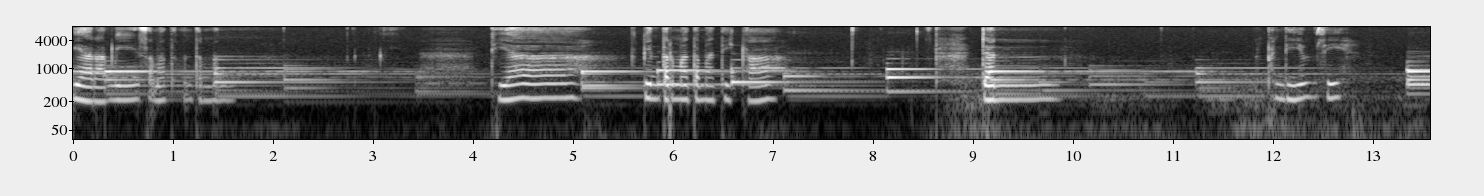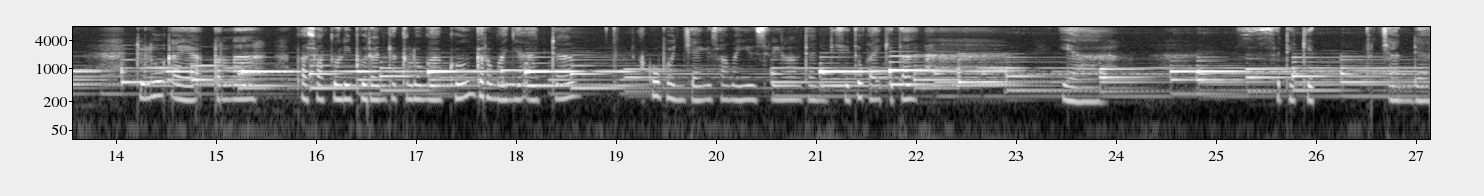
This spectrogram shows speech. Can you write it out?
ya rame sama teman-teman dia pinter matematika. Dan pendiam sih. Dulu kayak pernah pas waktu liburan ke Tulungagung ke rumahnya Adam aku bonceng sama Yusril dan di situ kayak kita ya sedikit bercanda.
